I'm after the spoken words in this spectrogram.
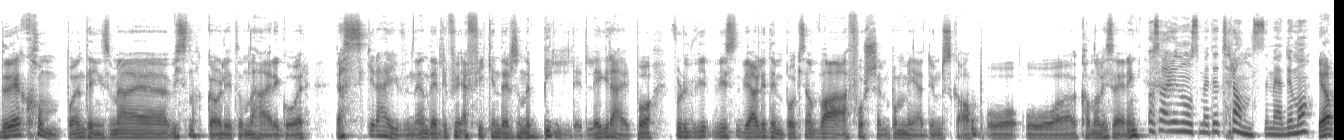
Du, jeg kom på en ting som jeg Vi snakka litt om det her i går. Jeg skrev ned en del Jeg fikk en del sånne billedlige greier på For vi, vi, vi er litt inne på sant, hva er forskjellen på mediumskap og, og kanalisering. Og så er det jo noe som heter transemedium òg. Ja.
